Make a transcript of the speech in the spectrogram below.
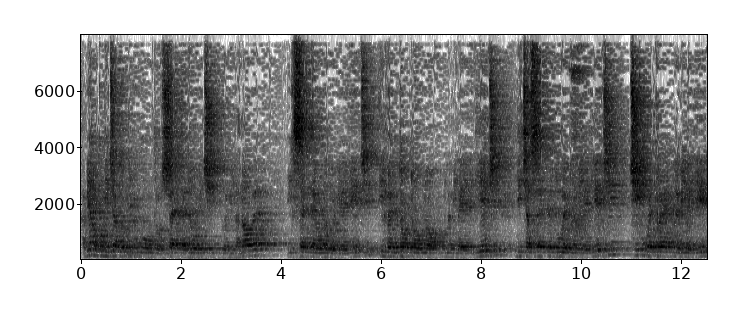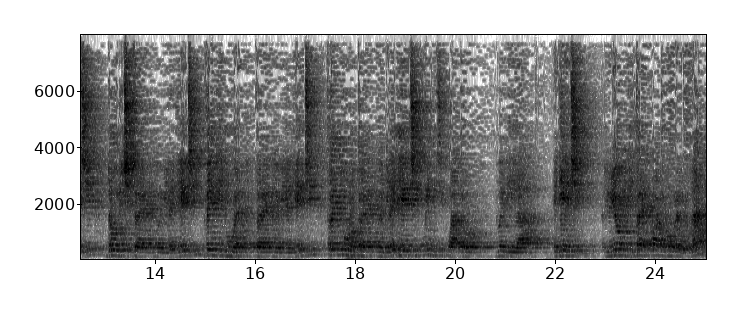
abbiamo cominciato il primo incontro il 7-12-2009, il 7-1-2010, il 28-1-2010, 17-2-2010, 5-3-2010, 12-3-2010, 22-3-2010, 31-3-2010, 15-4-2010. Riunioni di 3-4 ore l'una,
